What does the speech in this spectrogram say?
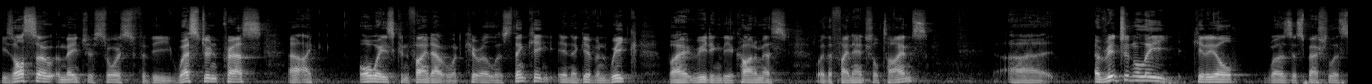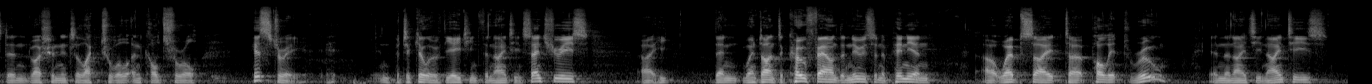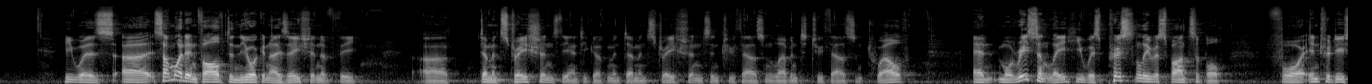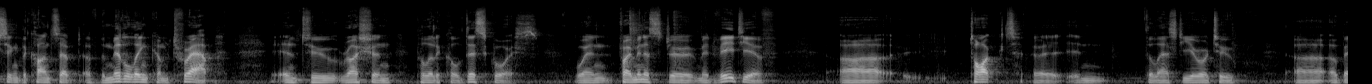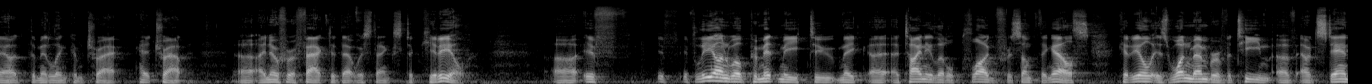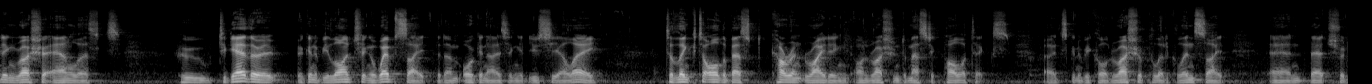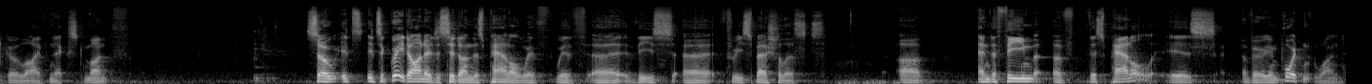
He's also a major source for the Western press. Uh, I always can find out what Kirill is thinking in a given week by reading The Economist or the Financial Times. Uh, originally, Kirill was a specialist in Russian intellectual and cultural history, in particular of the 18th and 19th centuries. Uh, he then went on to co found the news and opinion uh, website uh, Polit.ru in the 1990s. He was uh, somewhat involved in the organization of the uh, demonstrations, the anti government demonstrations in 2011 to 2012. And more recently, he was personally responsible for introducing the concept of the middle income trap into Russian political discourse. When Prime Minister Medvedev uh, talked uh, in the last year or two uh, about the middle income tra trap, uh, I know for a fact that that was thanks to Kirill. Uh, if, if, if, Leon will permit me to make a, a tiny little plug for something else, Kirill is one member of a team of outstanding Russia analysts who together are going to be launching a website that I'm organizing at UCLA to link to all the best current writing on Russian domestic politics. Uh, it's going to be called Russia Political Insight, and that should go live next month. So it's, it's a great honor to sit on this panel with, with uh, these uh, three specialists. Uh, and the theme of this panel is a very important one.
